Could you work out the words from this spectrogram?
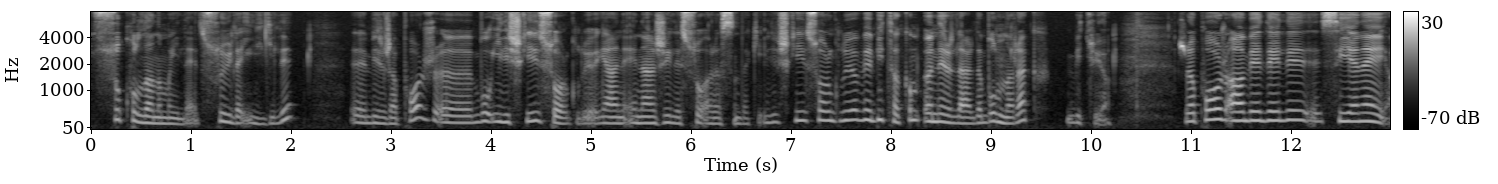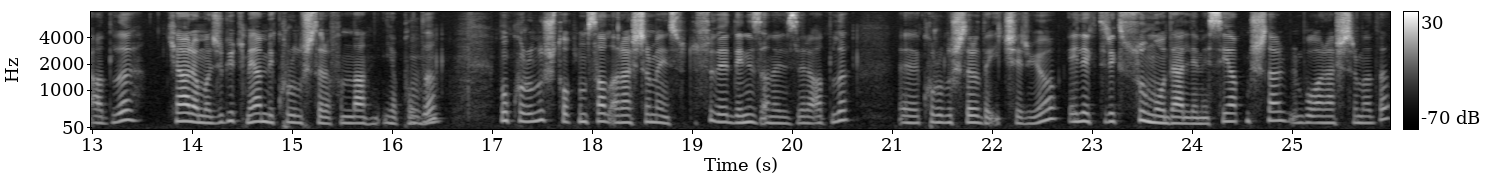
su kullanımı ile suyla ilgili e, bir rapor. E, bu ilişkiyi sorguluyor. Yani enerji ile su arasındaki ilişkiyi sorguluyor ve bir takım önerilerde bulunarak bitiyor. Rapor ABD'li CNA adlı kar amacı gütmeyen bir kuruluş tarafından yapıldı. Hı hı. Bu kuruluş Toplumsal Araştırma Enstitüsü ve Deniz Analizleri adlı e, kuruluşları da içeriyor. Elektrik su modellemesi yapmışlar bu araştırmada.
